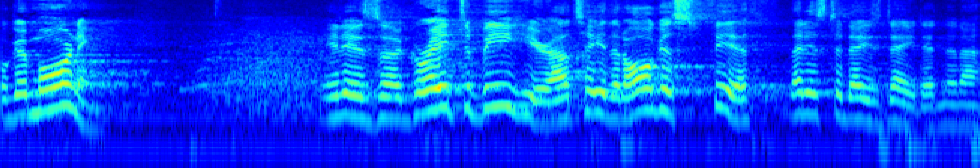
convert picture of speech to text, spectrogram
Well, good morning. It is uh, great to be here. I'll tell you that August 5th, that is today's date, isn't it? Uh,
